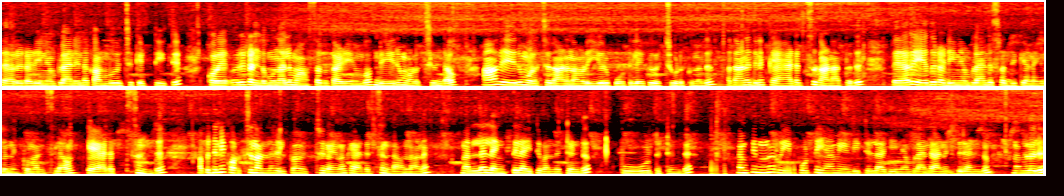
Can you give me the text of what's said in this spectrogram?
വേറൊരു അഡീനിയം പ്ലാന്റിന്റെ കമ്പ് വെച്ച് കെട്ടിയിട്ട് കുറേ ഒരു രണ്ട് മൂന്നാൽ മാസമൊക്കെ കഴിയുമ്പോൾ വേര് മുളച്ചുണ്ടാവും. ആ വേര് മുളച്ചതാണ് നമ്മൾ ഈ ഒരു പോട്ടിലേക്ക് വെച്ച് കൊടുക്കുന്നത്. അതാണ് ഇതിന് കാഡറ്റ്സ് കാണാത്തത്. വേറെ ഏതൊരു അഡീനിയം പ്ലാന്റ് ശ്രദ്ധിക്കുകയാണെങ്കിലും നിങ്ങൾക്ക് മനസ്സിലാവും. കാഡറ്റ്സ് ഉണ്ട്. അപ്പോൾ ഇതിന് കുറച്ച് നല്ല വലിപ്പം വെച്ച് കഴിയുമ്പോൾ കാഡറ്റ്സ് ഉണ്ടാവുന്നതാണ്. നല്ല ലെങ്ത്തിലായിട്ട് വന്നിട്ടുണ്ട്. പൂവിട്ടിട്ടുണ്ട് നമുക്ക് ഇന്ന് റീപ്പോർട്ട് ചെയ്യാൻ വേണ്ടിയിട്ടുള്ള അഡീനിയം പ്ലാന്റ് ആണ് ഇത് രണ്ടും. നമ്മളൊരു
